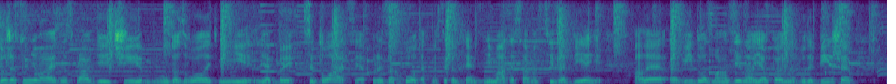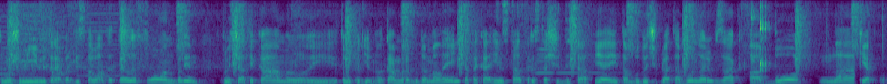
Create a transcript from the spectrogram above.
Дуже сумніваюсь насправді, чи дозволить мені якби ситуація при заходах на секонд-хенд знімати саме ці забіги. Але е, відео з магазину я впевнений буде більше, тому що мені не треба діставати телефон, блін, включати камеру і тому подібне. Камера буде маленька, така Insta 360. Я її там буду чіпляти або на рюкзак, або на кепку.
